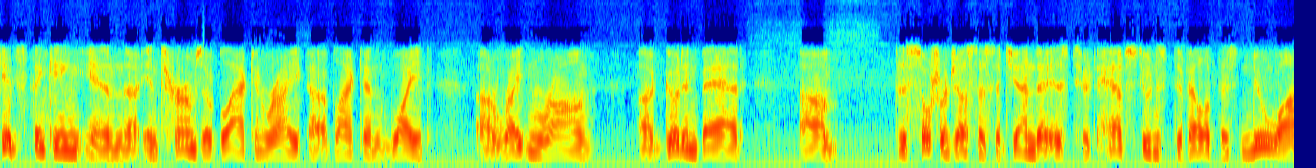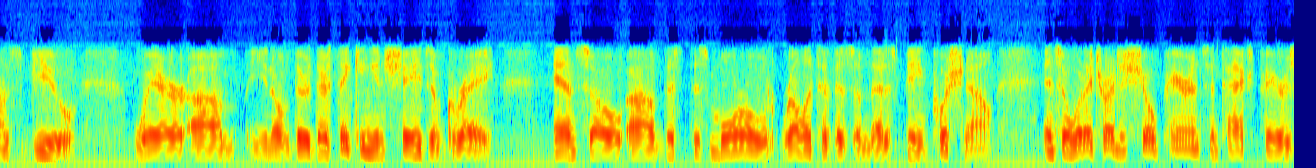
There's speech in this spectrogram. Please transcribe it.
kids thinking in uh, in terms of black and right, uh, black and white, uh, right and wrong, uh, good and bad, um, the social justice agenda is to have students develop this nuanced view where um, you know they're they're thinking in shades of gray, and so uh, this this moral relativism that is being pushed now and so, what I try to show parents and taxpayers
